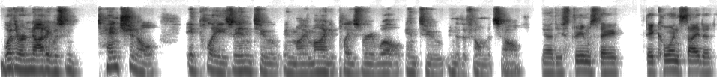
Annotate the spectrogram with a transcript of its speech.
whether or not it was intentional, it plays into, in my mind, it plays very well into into the film itself. Yeah, these dreams they they coincided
